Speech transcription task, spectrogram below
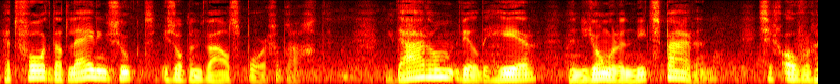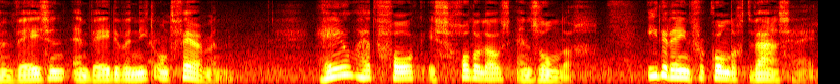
Het volk dat leiding zoekt is op een dwaalspoor gebracht. Daarom wil de Heer hun jongeren niet sparen, zich over hun wezen en weduwen niet ontfermen. Heel het volk is goddeloos en zondig. Iedereen verkondigt waasheid.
